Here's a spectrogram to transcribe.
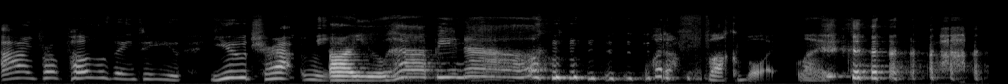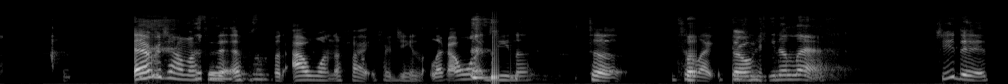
I'm proposing to you. You trapped me. Are you happy now? what a fuck boy. Like every time I see the episode, I want to fight for Gina. Like I want Gina to to but like throw him. Gina left. She did.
